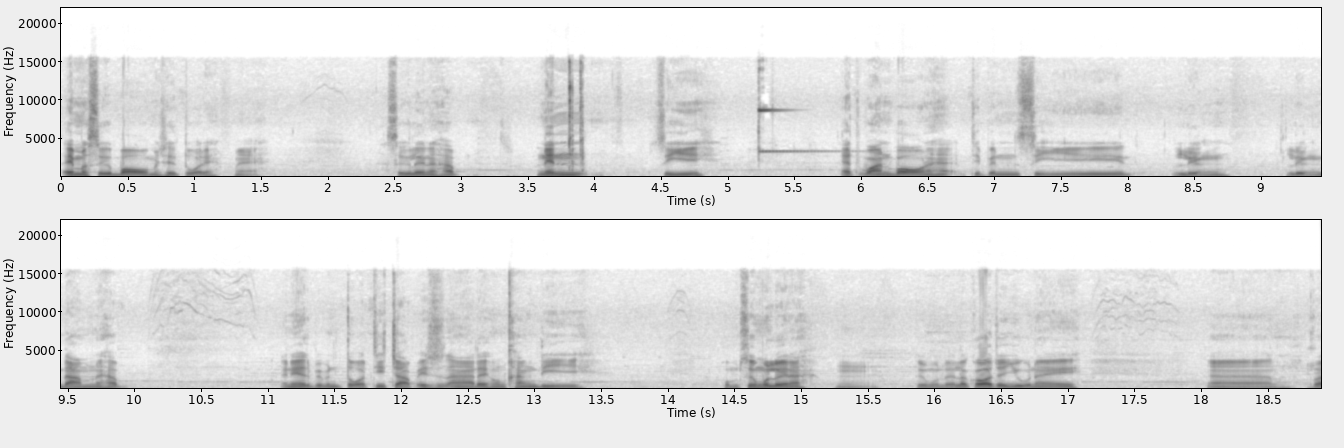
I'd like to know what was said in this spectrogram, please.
เอ้ยมาซื้อบอลไม่ใช่ตั๋วเลยแหมซื้อเลยนะครับ เน้นสีแอดวานบอลนะฮะที่เป็นสีเหลืองเหลืองดำนะครับ อันนี้จะเป็นตั๋วที่จับ SSR ได้ค่อนข้างดี ผมซื้อหมดเลยนะอืมซื้อหมดเลยแล้วก็จะอยู่ในอ่าไร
